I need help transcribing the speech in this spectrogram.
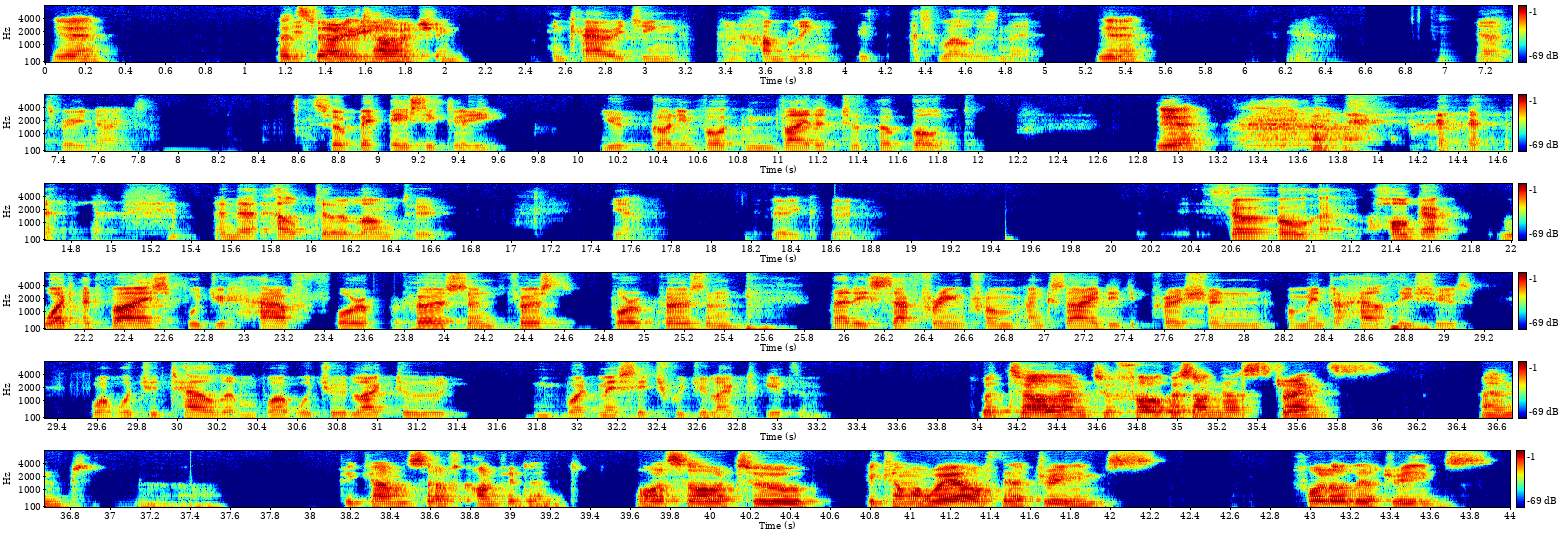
Yeah, that's It's very encouraging. Encouraging and humbling as well, isn't it? Yeah, Yeah, that's very nice. So basically, you got invited to her boat, yeah. and that helped it along too. Yeah, very good. So, uh, Holger, what advice would you have for a person, first for a person that is suffering from anxiety, depression, or mental health issues? What would you tell them? What would you like to, what message would you like to give them? would tell them to focus on their strengths and uh, become self-confident. Also to become aware of their dreams, follow their dreams,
